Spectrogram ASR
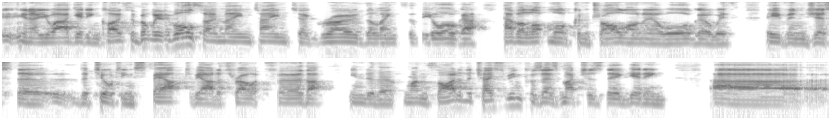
you know, you are getting closer. But we've also maintained to grow the length of the auger, have a lot more control on our auger with even just the the tilting spout to be able to throw it further into the one side of the chaser bin because as much as they're getting uh,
